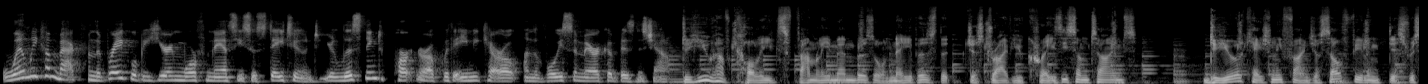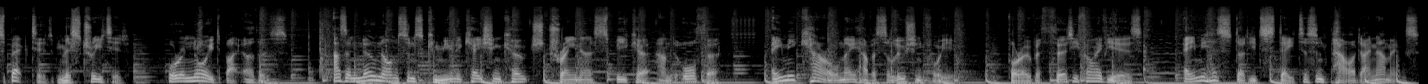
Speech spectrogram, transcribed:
When we come back from the break, we'll be hearing more from Nancy, so stay tuned. You're listening to Partner Up with Amy Carroll on the Voice America Business Channel. Do you have colleagues, family members, or neighbors that just drive you crazy sometimes? Do you occasionally find yourself feeling disrespected, mistreated, or annoyed by others? As a no nonsense communication coach, trainer, speaker, and author, Amy Carroll may have a solution for you. For over 35 years, Amy has studied status and power dynamics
